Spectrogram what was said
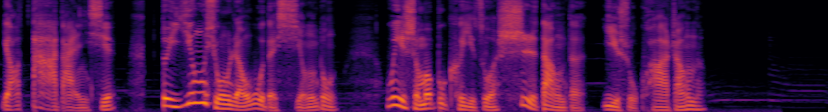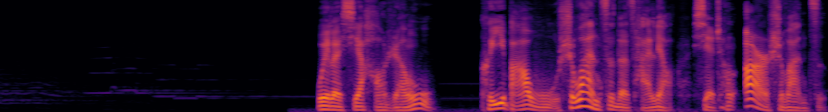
要大胆一些，对英雄人物的行动。为什么不可以做适当的艺术夸张呢？为了写好人物，可以把五十万字的材料写成二十万字，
